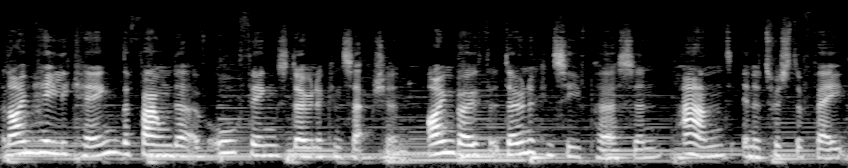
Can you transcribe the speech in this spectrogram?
And I'm Hayley King, the founder of All Things Donor Conception. I'm both a donor conceived person and, in a twist of fate,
